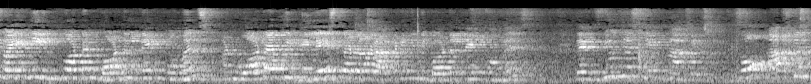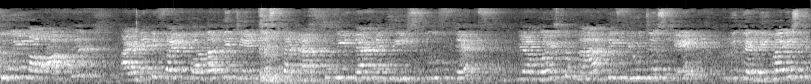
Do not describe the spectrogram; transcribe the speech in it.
identifying the important bottleneck moments and what are the delays that are happening in the bottleneck moments. Then future state mapping. So after doing or after identifying what are the changes that has to be done in these two steps, we are going to map the future state with the device to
